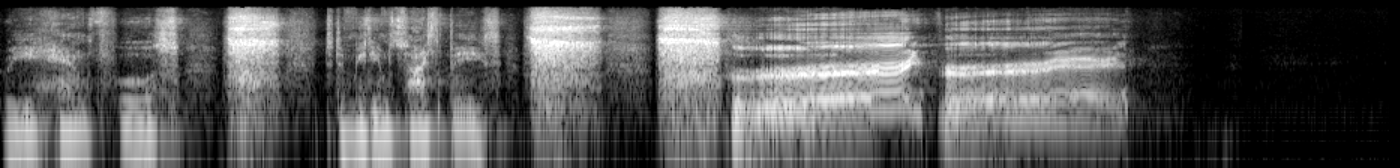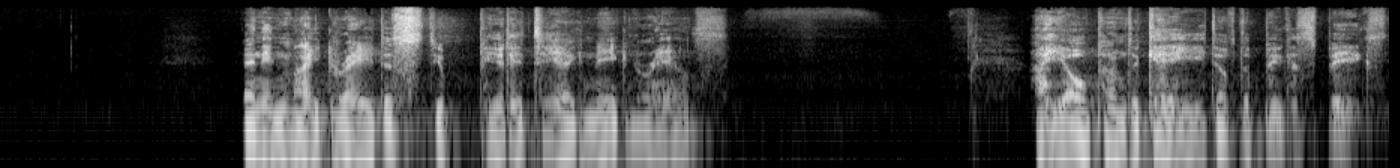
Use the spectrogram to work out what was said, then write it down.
Three handfuls to the medium sized pigs. And in my greatest stupidity and ignorance, I opened the gate of the biggest pigs.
